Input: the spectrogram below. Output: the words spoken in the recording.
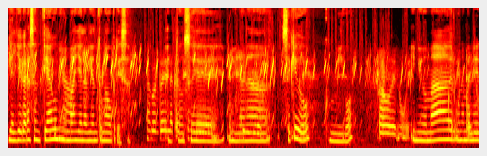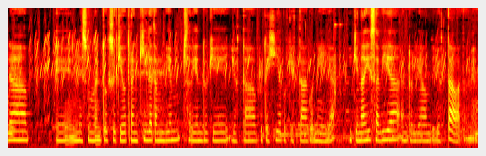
Y al llegar a Santiago mi mamá ya la habían tomado presa. Entonces mi nana se quedó conmigo y mi mamá de alguna manera eh, en ese momento se quedó tranquila también sabiendo que yo estaba protegida porque estaba con ella y que nadie sabía en realidad dónde yo estaba también.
